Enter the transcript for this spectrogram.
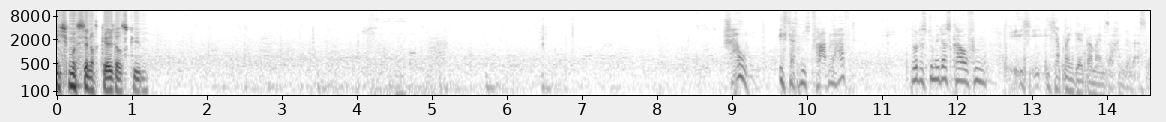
Ich muss hier noch Geld ausgeben. Schau, ist das nicht fabelhaft? Würdest du mir das kaufen? Ich, ich, ich habe mein Geld bei meinen Sachen gelassen.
